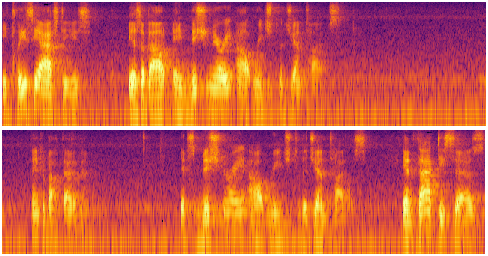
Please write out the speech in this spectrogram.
Ecclesiastes is about a missionary outreach to the Gentiles. Think about that a minute. It's missionary outreach to the Gentiles. In fact, he says,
